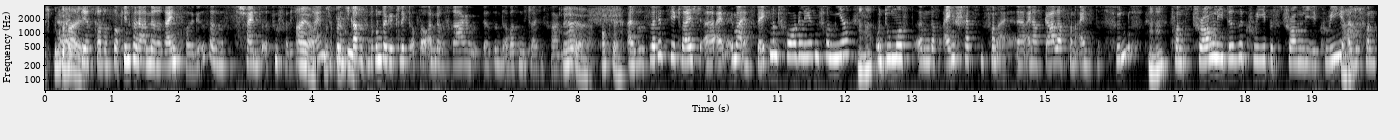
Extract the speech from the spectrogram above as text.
Ich bin Äh, bereit. ich sehe jetzt gerade, dass es auf jeden Fall eine andere Reihenfolge ist. Also es scheint äh, zufällig Ah zu ja, sein. Ich habe nämlich gerade ein bisschen runtergeklickt, ob es auch andere Fragen äh, sind, aber es sind die gleichen Fragen. ja, ja, okay. Also es wird jetzt hier gleich äh, ein, immer ein Statement vorgelesen von mir Mhm. und du musst ähm, das einschätzen von äh, einer Skala von 1 bis 5, Mhm. von strongly disagree bis strongly agree, also von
